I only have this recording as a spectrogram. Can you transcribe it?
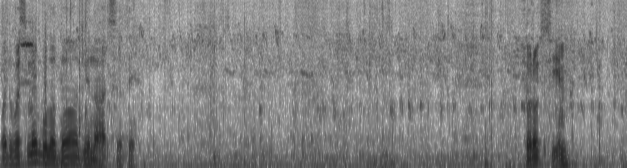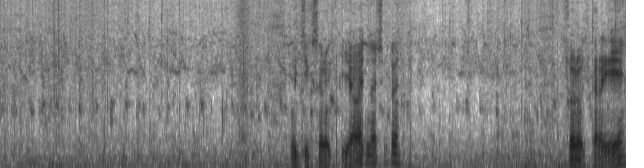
Від 8 було до 12. Сорок сім. Утік 45 начебто. 43.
